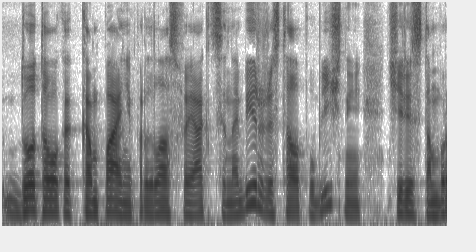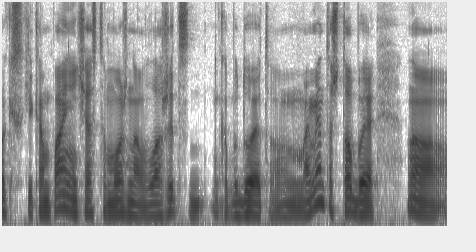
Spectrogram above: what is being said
до того, как компания продала свои акции на бирже, стала публичной, через там брокерские компании часто можно вложиться как бы до этого момента, чтобы ну,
